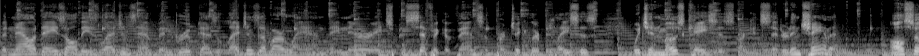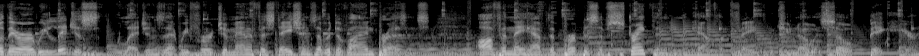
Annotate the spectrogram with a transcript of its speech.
but nowadays, all these legends have been grouped as legends of our land. They narrate specific events of particular places, which in most cases are considered enchanted. Also, there are religious legends that refer to manifestations of a divine presence. Often they have the purpose of strengthening the Catholic faith, which you know is so big here.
